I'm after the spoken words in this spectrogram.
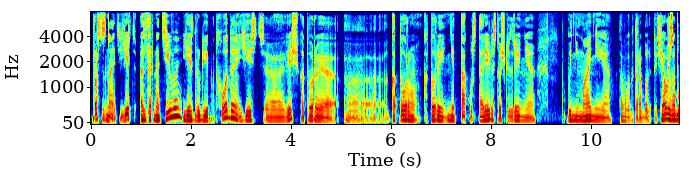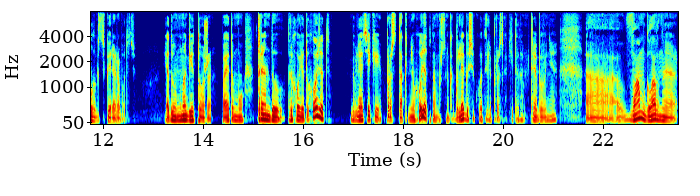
просто знайте, есть альтернативы, есть другие подходы, есть э, вещи, которые, э, которым, которые не так устарели с точки зрения понимания того, как это работает. То есть я уже забыл, как теперь работать. Я думаю, многие тоже. Поэтому тренды приходят, уходят, библиотеки просто так не уходят, потому что ну, как бы legacy код или просто какие-то там требования. А вам главное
